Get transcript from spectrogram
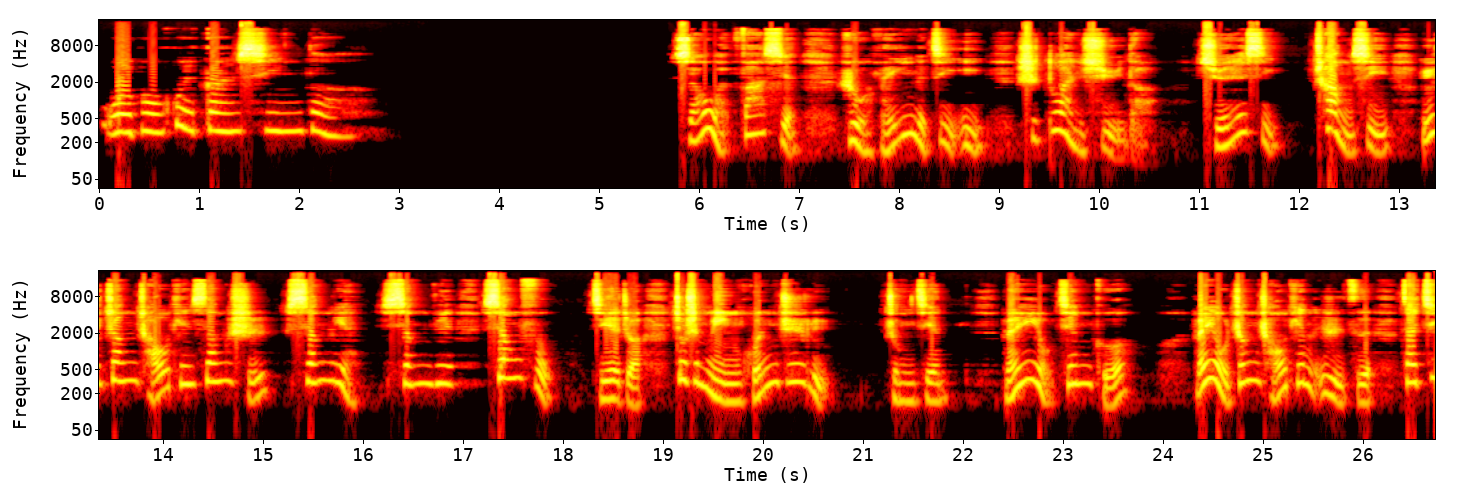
我不会甘心的。小婉发现，若梅英的记忆是断续的，学戏、唱戏与张朝天相识、相恋、相约、相负，接着就是泯魂之旅，中间。没有间隔，没有争朝天的日子，在记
